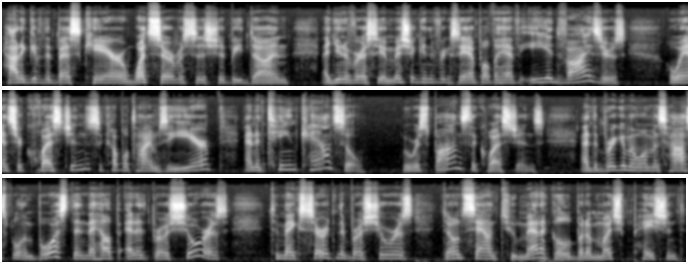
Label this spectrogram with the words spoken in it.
how to give the best care, what services should be done. At University of Michigan, for example, they have e-advisors who answer questions a couple times a year and a teen council who responds to questions. At the Brigham and Women's Hospital in Boston, they help edit brochures to make certain the brochures don't sound too medical but are much patient,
